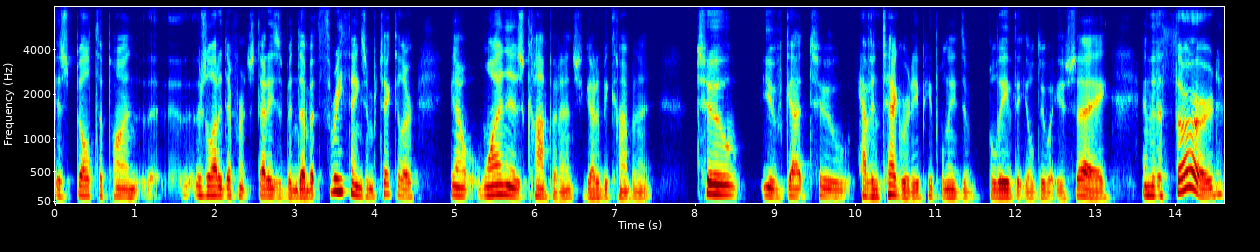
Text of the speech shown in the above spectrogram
is built upon there's a lot of different studies have been done but three things in particular you know one is competence you got to be competent two you've got to have integrity people need to believe that you'll do what you say and the third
